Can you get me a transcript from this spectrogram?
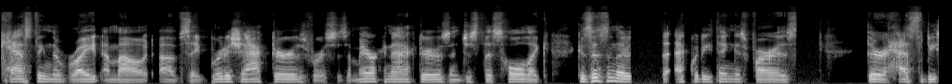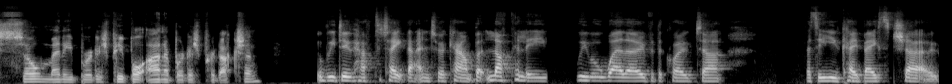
casting the right amount of, say, British actors versus American actors and just this whole like, because isn't there the equity thing as far as there has to be so many British people on a British production? We do have to take that into account. But luckily, we were well over the quota as a UK based show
